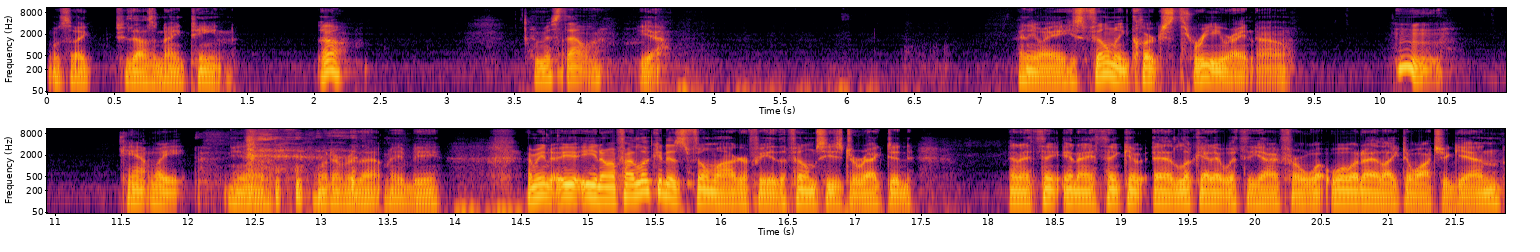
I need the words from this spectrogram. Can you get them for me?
was like 2019. Oh, I missed that one. Yeah. Anyway, he's filming Clerks 3 right now. Hmm. Can't wait. Yeah, whatever that may be. I mean, you know, if I look at his filmography, the films he's directed, and I think, and I think, uh, look at it with the eye for what, what would I like to watch again?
